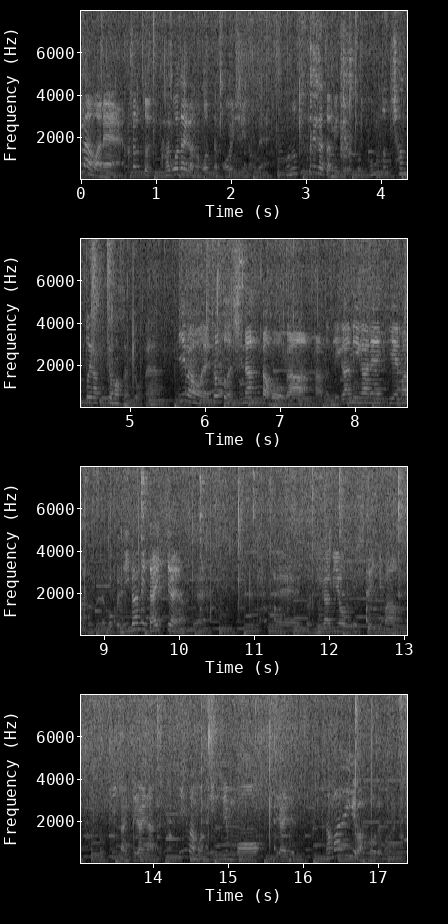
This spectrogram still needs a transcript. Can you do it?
ピーマンはねちょっと歯ごたえが残っても美味しいのでこの作り方見てるとほんとちゃんとやってますね今日ね。ピーマンをねちょっとねしなった方があの苦味がね消えますんでね。僕苦味大嫌いなんで。えーと苦味を消していきます。ピーマン嫌いなんでピーマンも人参も嫌いです。玉ねぎはそうでもない。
